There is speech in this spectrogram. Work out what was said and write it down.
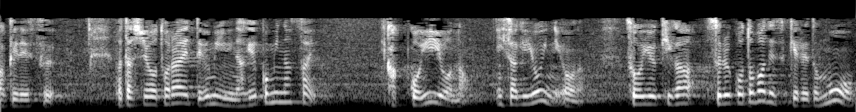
わけです。私を捕らえて海に投げ込みなさい。かっこいいような潔いようなそういう気がする言葉ですけれども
